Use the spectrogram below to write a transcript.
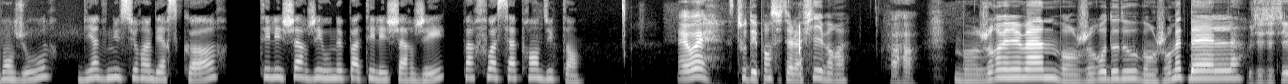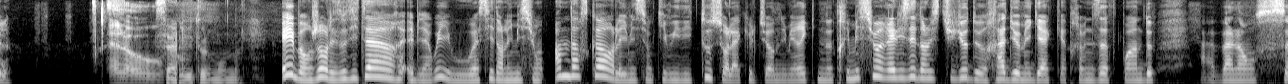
Bonjour, bienvenue sur Underscore. Télécharger ou ne pas télécharger, parfois ça prend du temps. Eh ouais, tout dépend si t'as la fibre. Haha. Bonjour Méméman, bonjour Doudou, bonjour Matt Belle. Monsieur Cécile Hello. Salut tout le monde. Et bonjour les auditeurs. Eh bien oui, vous voici dans l'émission Underscore, l'émission qui vous dit tout sur la culture numérique. Notre émission est réalisée dans les studios de Radio Méga 99.2 à Valence.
